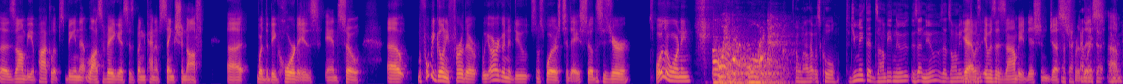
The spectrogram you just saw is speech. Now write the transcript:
uh, zombie apocalypse, being that Las Vegas has been kind of sanctioned off uh, where the big horde is, and so uh, before we go any further, we are going to do some spoilers today. So this is your spoiler warning. Oh wow, that was cool. Did you make that zombie new? Is that new? Is that zombie? Yeah, it was. New? It was a zombie edition just okay, for I this. Like um,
